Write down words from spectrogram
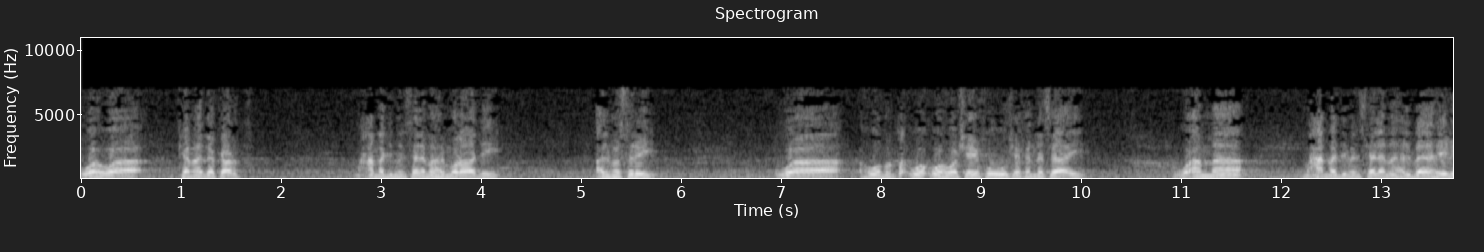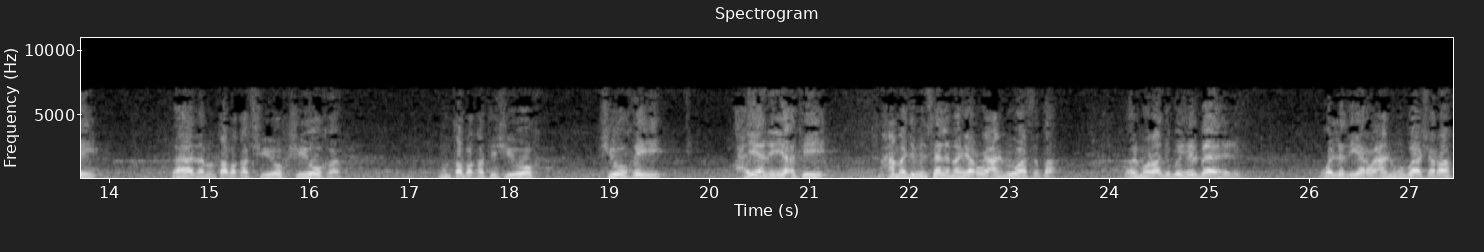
وهو كما ذكرت محمد بن سلمة المرادي المصري وهو من وهو شيخه شيخ النسائي. وأما محمد بن سلمة الباهلي فهذا من طبقة شيوخ شيوخه من طبقة شيوخ شيوخه. أحيانا يأتي محمد بن سلمة يروي عنه بواسطة والمراد به الباهلي والذي يروي عنه مباشرة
